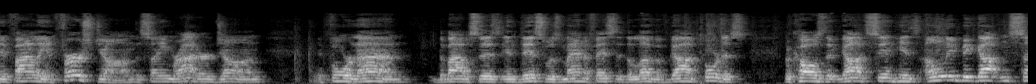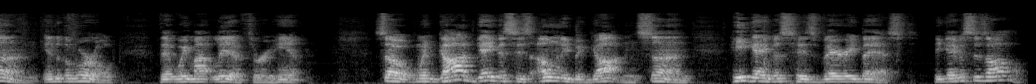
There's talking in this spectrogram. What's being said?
then finally in 1 John, the same writer, John, 4 9, the Bible says, In this was manifested the love of God toward us, because that God sent his only begotten Son into the world that we might live through him. So when God gave us his only begotten Son, he gave us his very best. He gave us his all.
